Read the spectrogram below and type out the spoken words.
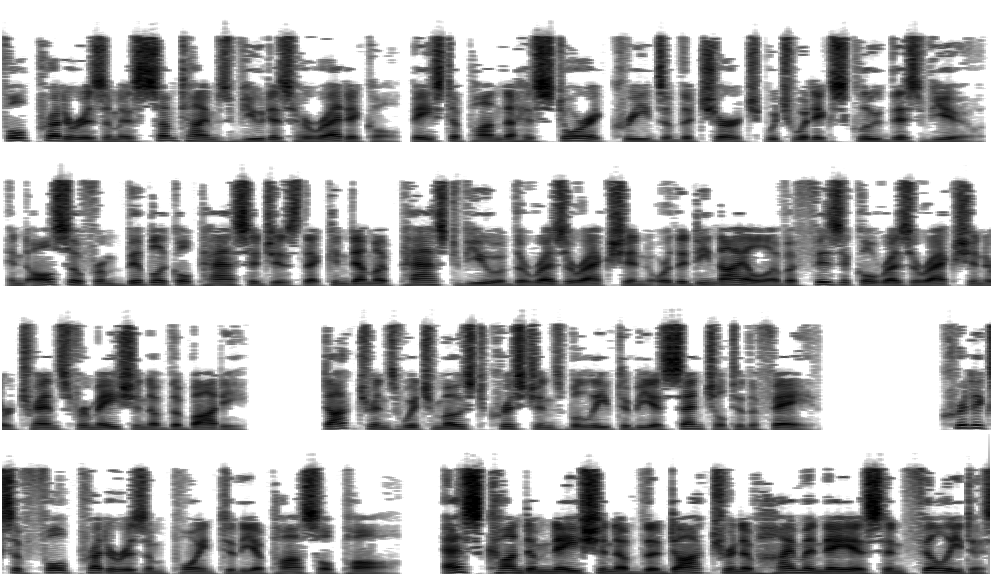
Full preterism is sometimes viewed as heretical, based upon the historic creeds of the Church which would exclude this view, and also from biblical passages that condemn a past view of the resurrection or the denial of a physical resurrection or transformation of the body—doctrines which most Christians believe to be essential to the faith. Critics of full preterism point to the Apostle Paul's condemnation of the doctrine of Hymenaeus and Philetus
